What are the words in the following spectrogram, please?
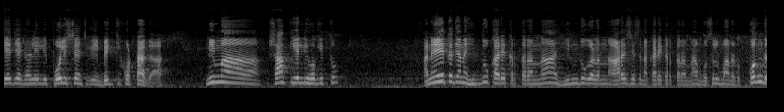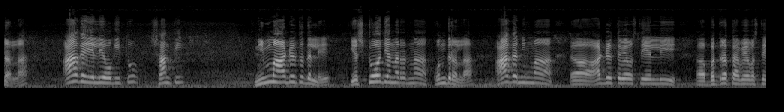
ಕೆ ಜೆ ಹಳ್ಳಿಲಿ ಪೊಲೀಸ್ ಸ್ಟೇಷನ್ಗೆ ಬೆಂಕಿ ಕೊಟ್ಟಾಗ ನಿಮ್ಮ ಶಾಂತಿ ಎಲ್ಲಿ ಹೋಗಿತ್ತು? ಅನೇಕ ಜನ ಹಿಂದೂ ಕಾರ್ಯಕರ್ತರನ್ನು, ಹಿಂದೂಗಳನ್ನು ಆರ್ ಎಸ್ ಎಸ್ನ ಕಾರ್ಯಕರ್ತರನ್ನು ಮುಸಲ್ಮಾನರು ಕೊಂದ್ರಲ್ಲ, ಆಗ ಎಲ್ಲಿ ಹೋಗಿತ್ತು ಶಾಂತಿ? ನಿಮ್ಮ ಆಡಳಿತದಲ್ಲಿ ಎಷ್ಟೋ ಜನರನ್ನು ಕೊಂದ್ರಲ್ಲ ಆಗ ನಿಮ್ಮ ಆಡಳಿತ ವ್ಯವಸ್ಥೆಯಲ್ಲಿ ಭದ್ರತಾ ವ್ಯವಸ್ಥೆ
